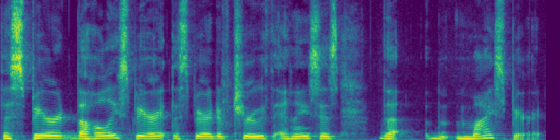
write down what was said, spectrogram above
the spirit, the Holy Spirit, the Spirit of truth," and then he says, "the my spirit."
